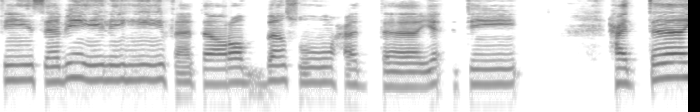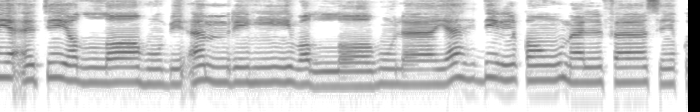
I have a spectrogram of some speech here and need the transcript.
في سبيله فتربصوا حتى يأتي حتى يأتي الله بأمره والله لا يهدي القوم الفاسقين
